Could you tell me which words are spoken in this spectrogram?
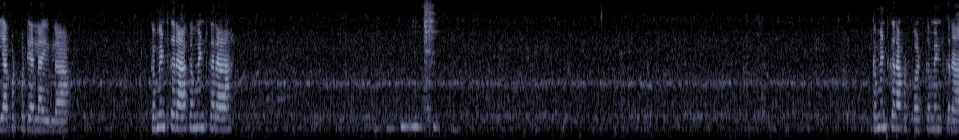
या पटपट्या लाईव्हला कमेंट करा कमेंट करा. कमेंट करा पटपट कमेंट करा.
